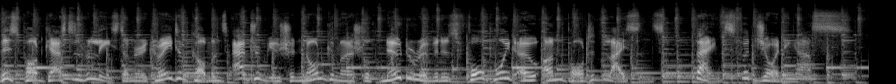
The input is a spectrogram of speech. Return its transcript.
This podcast is released under a Creative Commons Attribution Non Commercial No Derivatives 4.0 Unported license. Thanks for joining us.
